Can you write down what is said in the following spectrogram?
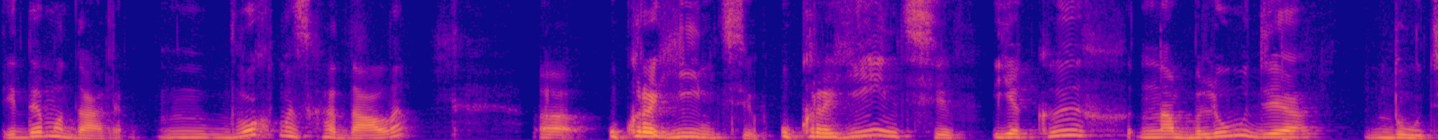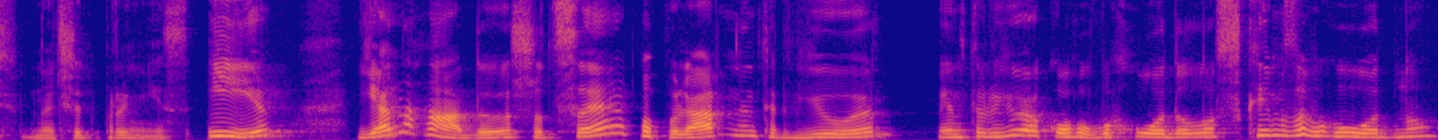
Йдемо далі. Двох ми згадали. Е, Українців, українців, яких на блюді дуть, значить, приніс. І я нагадую, що це популярний інтерв'юер, інтерв'ю якого виходило з ким завгодно.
